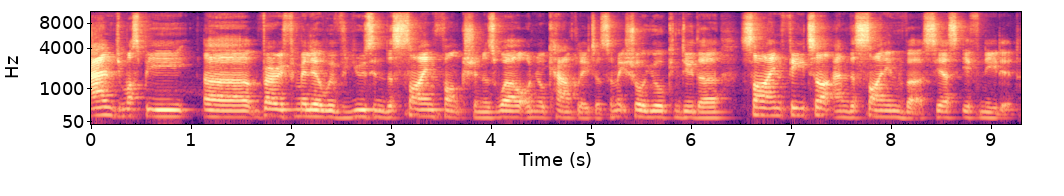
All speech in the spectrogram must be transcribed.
And you must be uh, very familiar with using the sine function as well on your calculator. So make sure you can do the sine theta and the sine inverse, yes, if needed.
